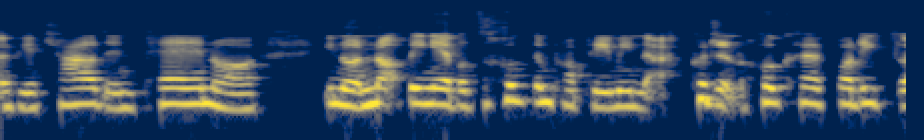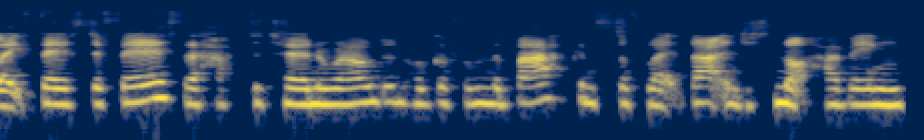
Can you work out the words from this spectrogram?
of your child in pain or, you know, not being able to hug them properly. I mean, I couldn't hug her body like face to face. I have to turn around and hug her from the back and stuff like that. And just not having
